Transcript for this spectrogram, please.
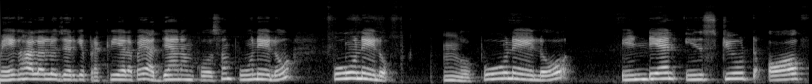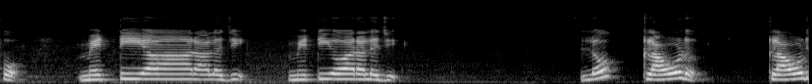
మేఘాలలో జరిగే ప్రక్రియలపై అధ్యయనం కోసం పూణేలో పూణేలో పూణేలో ఇండియన్ ఇన్స్టిట్యూట్ ఆఫ్ మెటియారాలజీ మెటియారాలజీలో క్లౌడ్ క్లౌడ్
